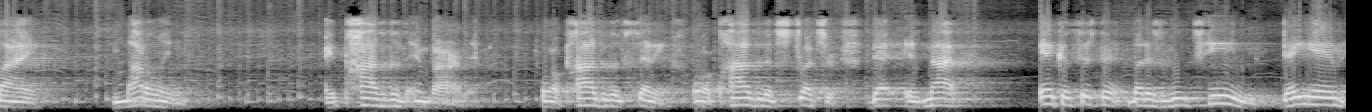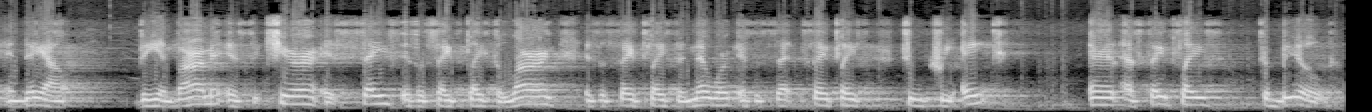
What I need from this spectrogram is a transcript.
by modeling a positive environment or a positive setting or a positive structure that is not inconsistent but it's routine day in and day out. The environment is secure, it's safe, it's a safe place to learn, it's a safe place to network, it's a safe place to create, and a safe place to build.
